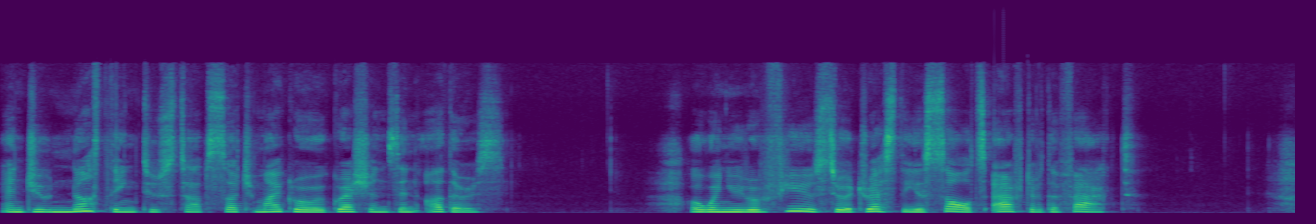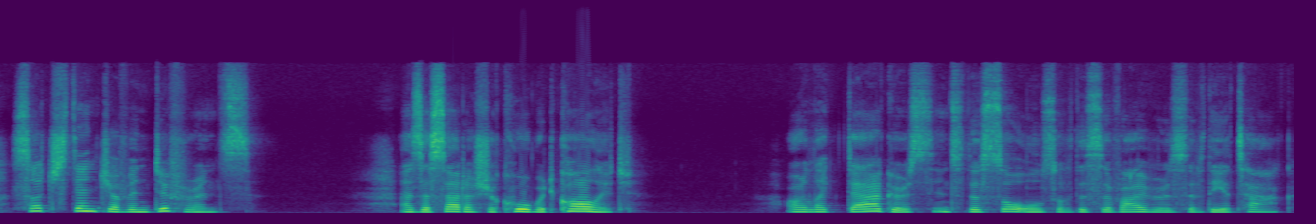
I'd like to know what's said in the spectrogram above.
and do nothing to stop such microaggressions in others, or when you refuse to address the assaults after the fact, such stench of indifference, as Assata Shakur would call it, are like daggers into the souls of the survivors of the attack.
